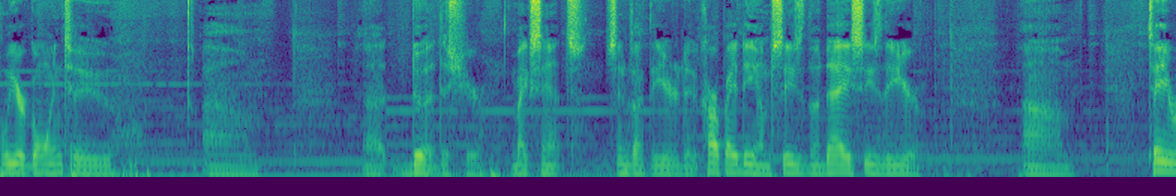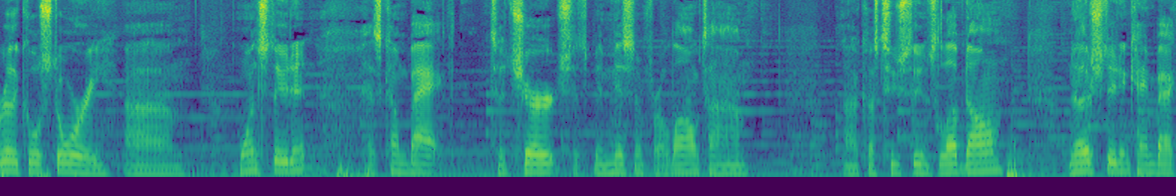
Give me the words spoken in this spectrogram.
we are going to um, uh, do it this year. It makes sense. Seems like the year to do it. Carpe diem, seize the day, seize the year. Um, tell you a really cool story. Um, one student has come back to church that's been missing for a long time because uh, two students loved on him. Another student came back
